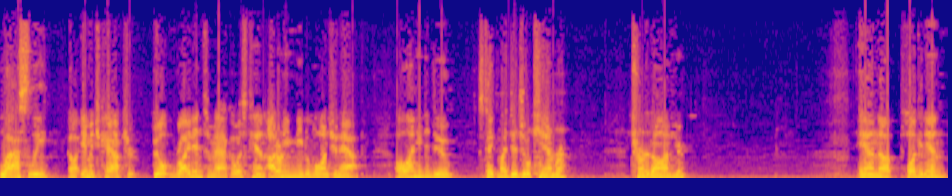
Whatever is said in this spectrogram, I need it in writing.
Lastly, uh, image capture built right into Mac OS 10. I don't even need to launch an app. All I need to do is take my digital camera, turn it on here, and uh, plug it in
